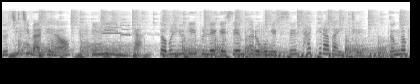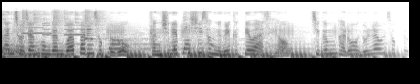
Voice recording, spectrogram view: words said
놓치지 마세요. 1위입니다. WD 블랙 SM850X 4TB. 넉넉한 저장 공간과 빠른 속도로 당신의 PC 성능을 극대화하세요. 지금 바로 놀라운 속도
